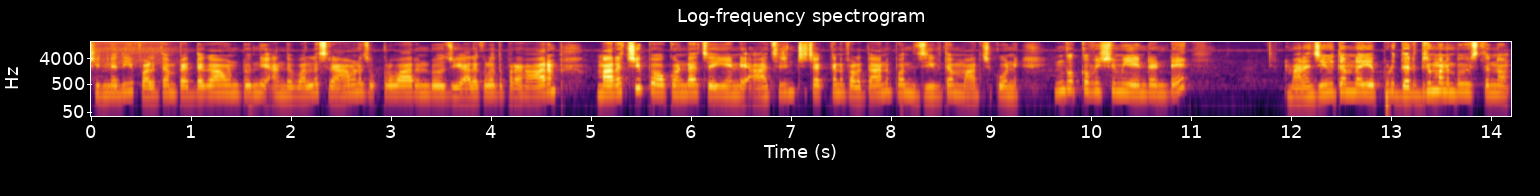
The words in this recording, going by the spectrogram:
చిన్నది ఫలితం పెద్దగా ఉంటుంది. అందువల్ల శ్రావణ శుక్రవారం రోజు యాలకులతో ప్రహారం మరచిపోకుండా చేయండి. ఆచరించి చక్కని ఫలితాన్ని పొంది జీవితం మార్చుకోండి. ఇంకొక విషయం ఏంటంటే మన జీవితంలో ఎప్పుడు దరిద్రం అనుభవిస్తున్నాం.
